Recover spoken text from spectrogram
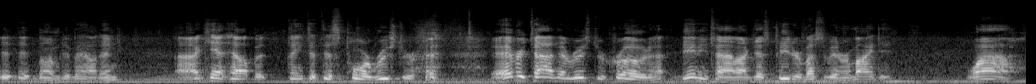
It, it bummed him out. And I can't help but think that this poor rooster, every time that rooster crowed, anytime, I guess Peter must have been reminded, wow.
